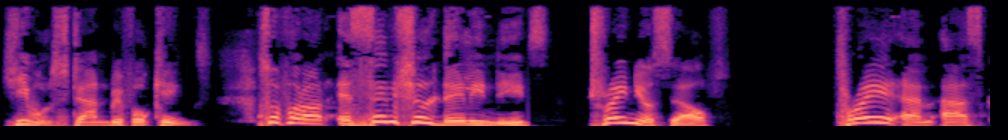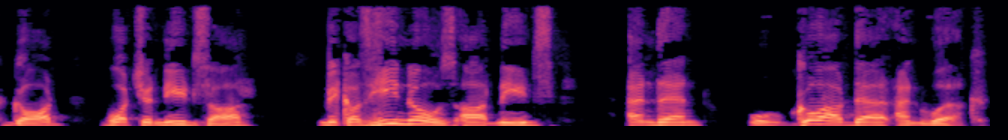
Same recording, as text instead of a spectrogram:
He will stand before kings. So for our essential daily needs, train yourself, pray and ask God what your needs are because he knows our needs and then oh, go out there and work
